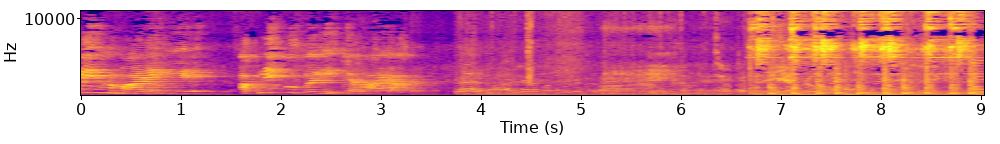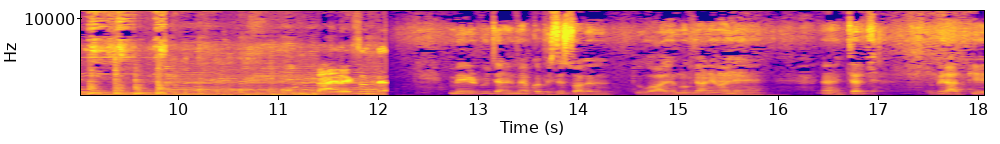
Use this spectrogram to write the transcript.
ने हमारे लिए अपने को बलि चढ़ाया। डायरेक्शन दे। मेरे यूट्यूब चैनल में आपका फिर से स्वागत है। तो आज हम लोग जाने वाले हैं चर्च तो फिर रात के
